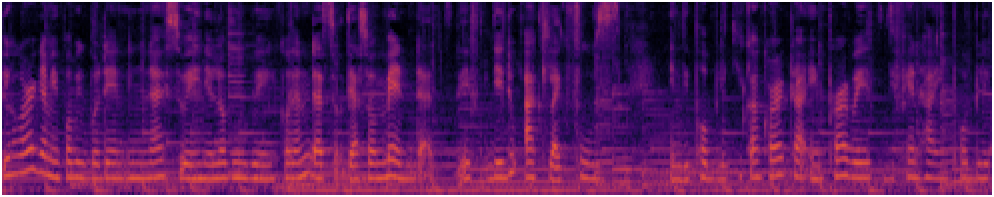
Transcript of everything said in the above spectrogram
you can correct them in public, but then in a nice way, in a loving way. Because I know that there are some men that if they do act like fools in the public, you can correct her in private, defend her in public.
